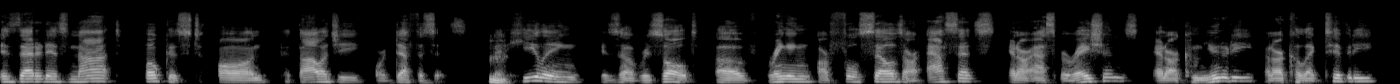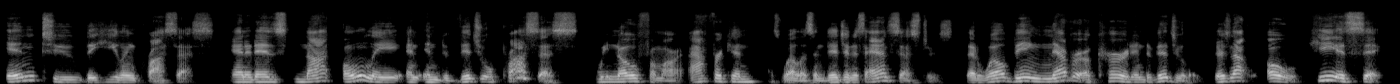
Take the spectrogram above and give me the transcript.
is that it is not focused on pathology or deficits. Mm. That healing is a result of bringing our full selves, our assets, and our aspirations, and our community and our collectivity into the healing process. And it is not only an individual process. We know from our African as well as indigenous ancestors that well being never occurred individually. There's not, oh, he is sick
